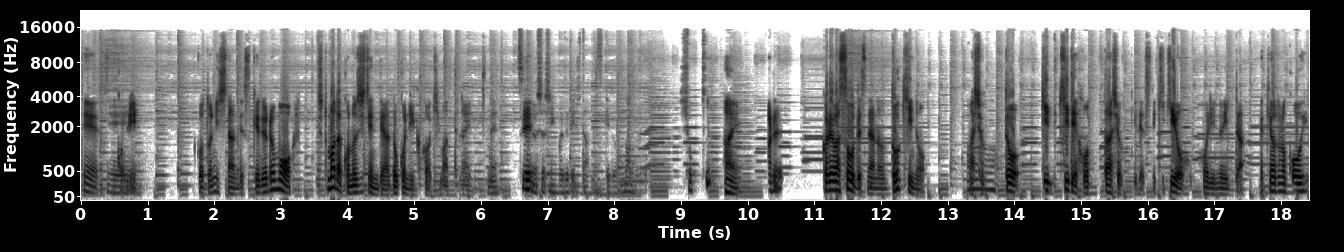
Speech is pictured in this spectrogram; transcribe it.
て、そこにことにしたんですけれども、ちょっとまだこの時点ではどこに行くかは決まってないんですね。次の写真が出てきたんですけど、なんだろう食器？はい。これ、これはそうですね。あの、土器の、まあ、食器と木、木で掘った食器ですね。木を掘り抜いた。先ほどのコーヒー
